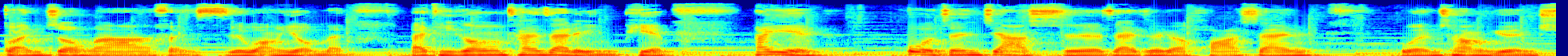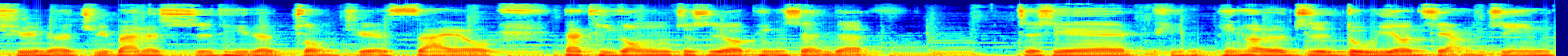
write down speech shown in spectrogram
观众啊，粉丝、网友们来提供参赛的影片，他也货真价实的在这个华山文创园区呢举办了实体的总决赛哦。那提供就是有评审的这些平平和的制度，也有奖金。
